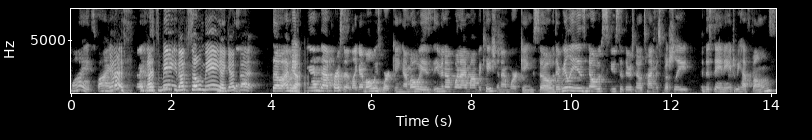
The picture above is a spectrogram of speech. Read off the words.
"Why? It's fine." Yes, that's me. That's so me. I get that. So I mean, yeah. I'm that person. Like I'm always working. I'm always, even when I'm on vacation, I'm working. So there really is no excuse that there's no time, especially in this day and age. We have phones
